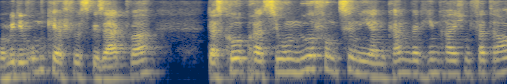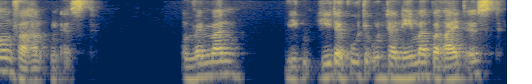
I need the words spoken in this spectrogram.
Womit im Umkehrschluss gesagt war, dass Kooperation nur funktionieren kann, wenn hinreichend Vertrauen vorhanden ist. Und wenn man, wie jeder gute Unternehmer, bereit ist,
